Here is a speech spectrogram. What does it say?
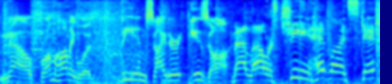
Now from Hollywood, The Insider is on. Matt Lauer's cheating headline scandal.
